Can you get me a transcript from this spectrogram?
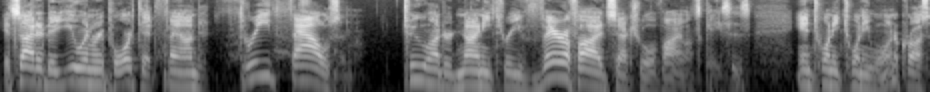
It cited a UN report that found 3,293 verified sexual violence cases in 2021 across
